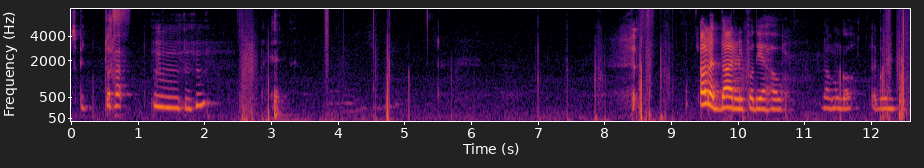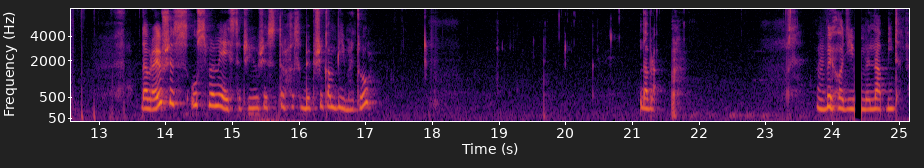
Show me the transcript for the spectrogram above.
Sobie trochę... Mhm. Ale Daryl podjechał. Dam go, tego lipa. Dobra, już jest ósme miejsce, czyli już jest trochę sobie przykampimy tu. Dobra. Wychodzimy na bitwę.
